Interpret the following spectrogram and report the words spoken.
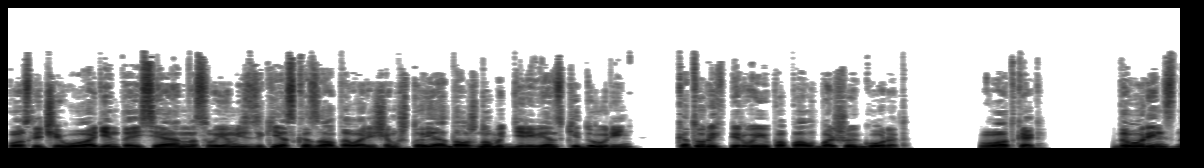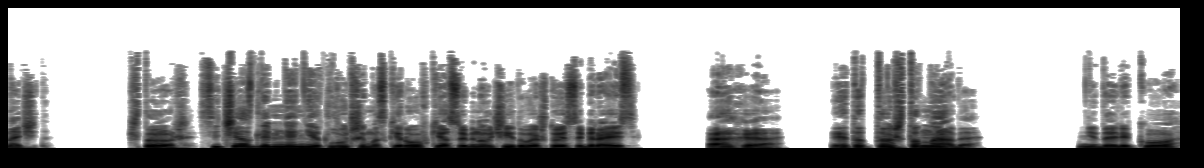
После чего один тайсиан на своем языке сказал товарищам, что я должно быть деревенский дурень, который впервые попал в большой город. Вот как. Дурень, значит. Что ж, сейчас для меня нет лучшей маскировки, особенно учитывая, что я собираюсь... Ага, Это то, что надо. Недалеко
